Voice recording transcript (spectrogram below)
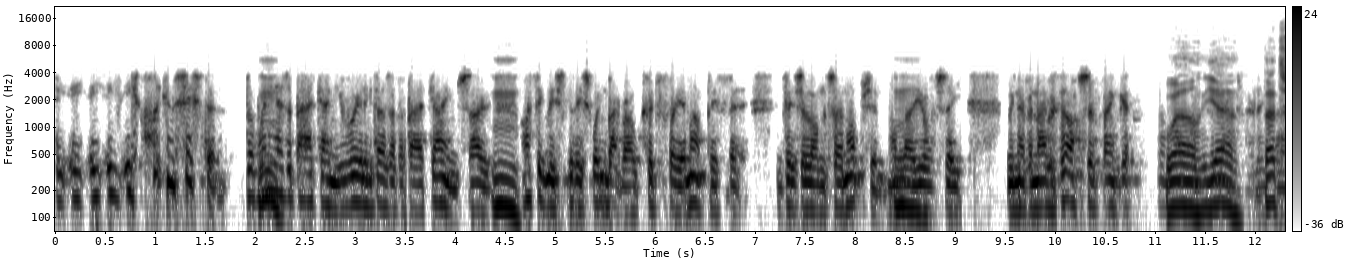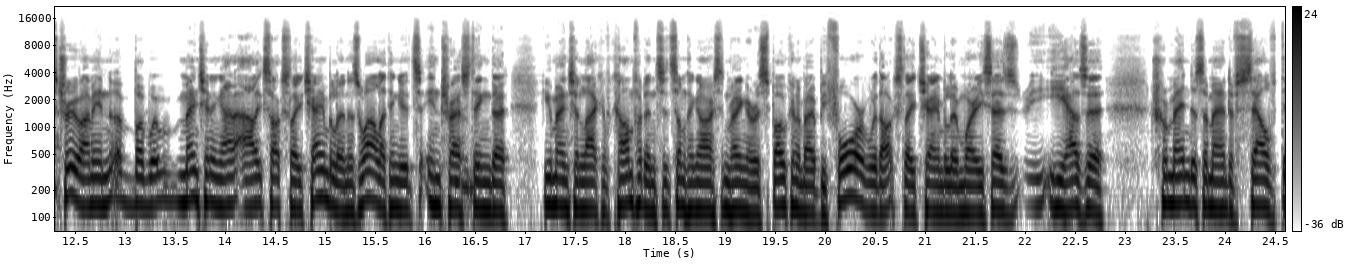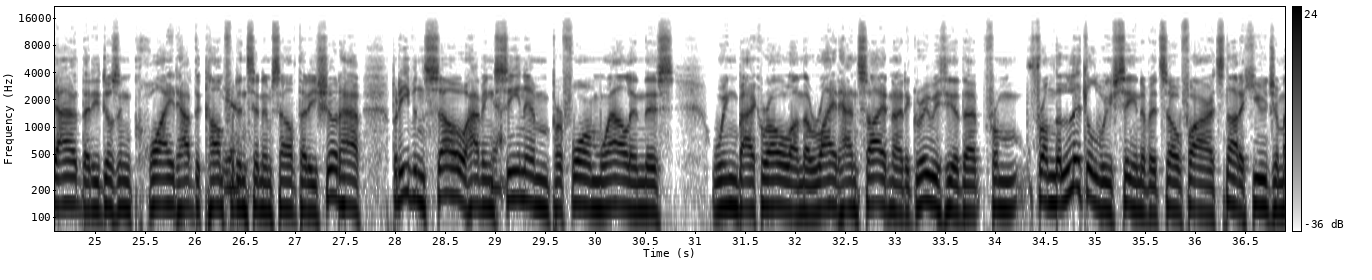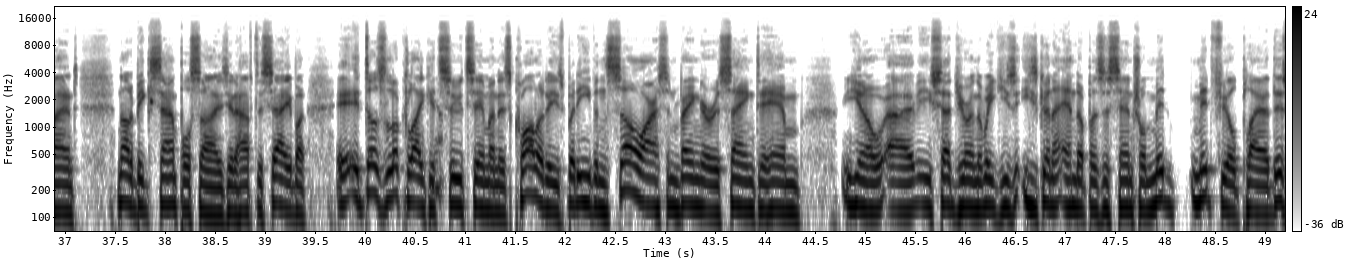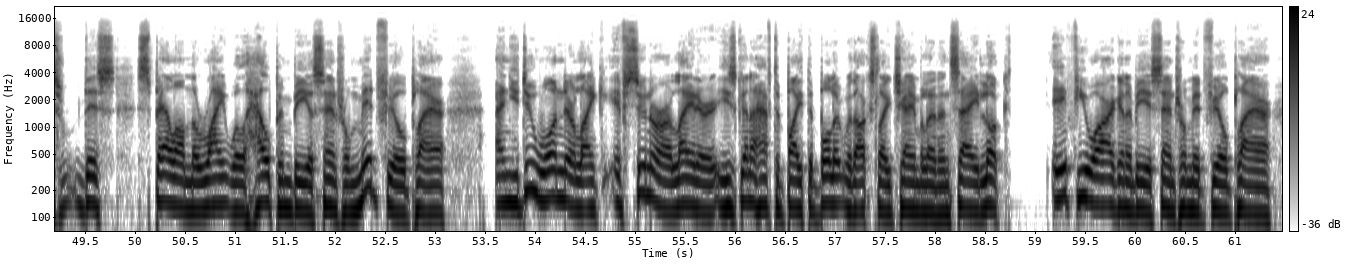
he, he, he's quite consistent. But when mm. he has a bad game, he really does have a bad game. So mm. I think this this wing back role could free him up if it, if it's a long term option. Although mm. obviously we never know with Arsene Wenger. Well, yeah, really, that's but. true. I mean, uh, but we're mentioning Alex Oxlade Chamberlain as well. I think it's interesting that you mentioned lack of confidence. It's something Arsene Wenger has spoken about before with Oxlade Chamberlain, where he says he has a tremendous amount of self doubt that he doesn't quite have the confidence yeah. in himself that he should have. But even so, having yeah. seen him perform well in this wing back role on the right hand side, and I'd agree with you that from from the little we've seen of it so far, it's not a huge amount, not a big sample size, you'd have to say, but it, it does look like it yeah. suits him and his qualities. But even so, Arsene Wenger is saying to him, you know, uh, he said during the week he's he's going to end up as a central mid midfield player. This this spell on the right will help him be a central midfield player. And you do wonder, like, if sooner or later he's going to have to bite the bullet with Oxlade Chamberlain and say, look, if you are going to be a central midfield player,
